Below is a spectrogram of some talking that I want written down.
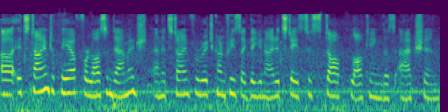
uh, it's time to pay up for loss and damage, and it's time for rich countries like the United States to stop blocking this action.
